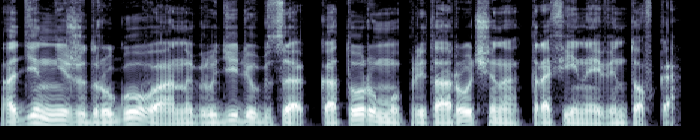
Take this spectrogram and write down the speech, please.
один ниже другого, а на груди рюкзак, к которому приторочена трофейная винтовка.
